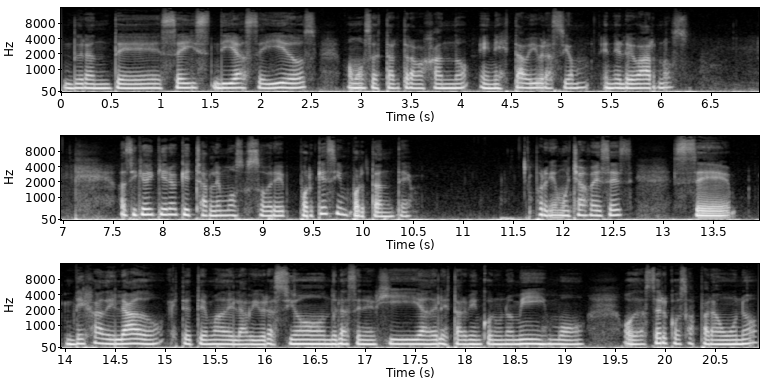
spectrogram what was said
durante 6 días seguidos vamos a estar trabajando en esta vibración, en elevarnos. Así que hoy quiero que charlemos sobre por qué es importante. Porque muchas veces se deja de lado este tema de la vibración, de las energías, del estar bien con uno mismo o de hacer cosas para uno,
